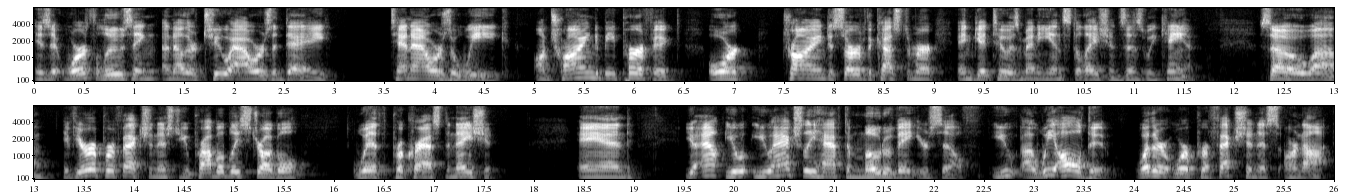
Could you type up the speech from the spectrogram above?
is it worth losing another 2 hours a day, 10 hours a week on trying to be perfect or trying to serve the customer and get to as many installations as we can. So, um, if you're a perfectionist, you probably struggle with procrastination. And you, you, you actually have to motivate yourself. You, uh, we all do, whether we're perfectionists or not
